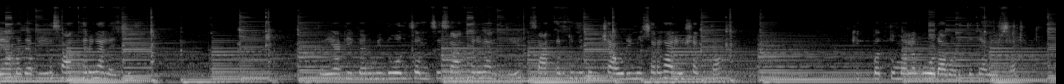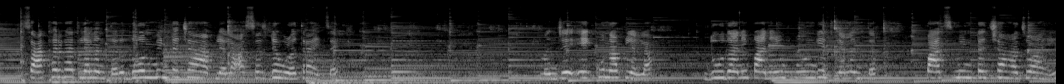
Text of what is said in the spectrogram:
यामध्ये आपल्याला साखर घालायची. तर या ठिकाणी मी दोन चमचे साखर घालते. साखर तुम्ही तुमच्या आवडीनुसार घालू शकता. कितपत तुम्हाला गोड आवडतं त्यानुसार. साखर घातल्यानंतर दोन मिनिटं चहा आपल्याला असंच ढवळत राहायचा म्हणजे एकूण आपल्याला दूध आणि पाणी उकळून घेतल्यानंतर पाच मिनिटं चहा जो आहे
